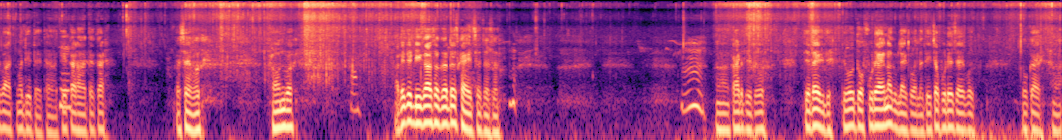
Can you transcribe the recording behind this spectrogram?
ते बघ आतमध्ये येत आहेत. हा ते काढ हा ते काढ. कसं आहे बघ. खाऊन बघ. अरे ते डिगा सगळंच खायचं तसं. हां काढते तो. त्याला एक दे. तेव्हा तो पुढे आहे ना ब्लॅकवाला. त्याच्या पुढेच आहे बघ. तो काय? हां.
